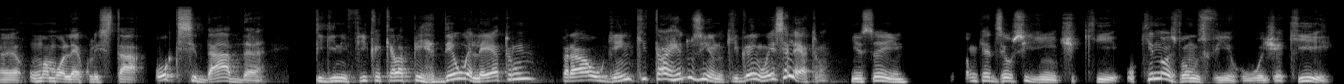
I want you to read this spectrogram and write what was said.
é, uma molécula está oxidada, significa que ela perdeu o elétron para alguém que está reduzindo, que ganhou esse elétron. Isso aí. Então quer dizer o seguinte, que o que nós vamos ver hoje aqui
